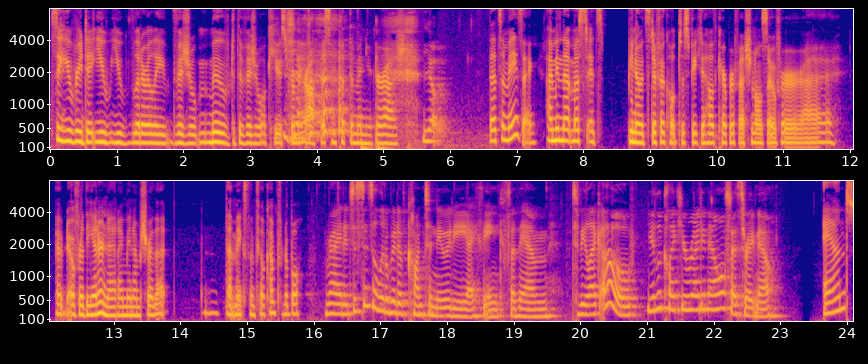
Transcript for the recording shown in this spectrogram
So you redid you you literally visual moved the visual cues from your office and put them in your garage. Yep. That's amazing. I mean, that must it's you know it's difficult to speak to healthcare professionals over uh, Uh, over the internet. I mean, I'm sure that that makes them feel comfortable. Right. It just is a little bit of continuity, I think, for them to be like, oh, you look like you're right in our office right now. And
